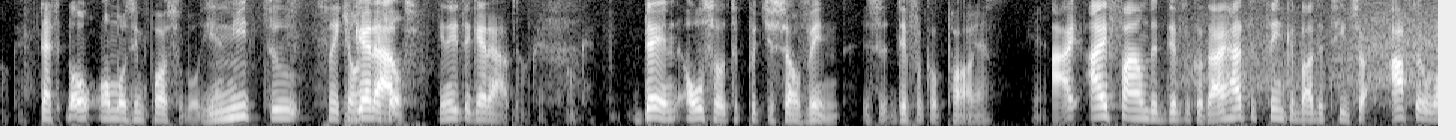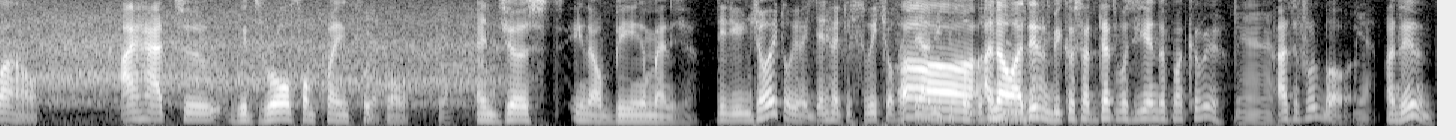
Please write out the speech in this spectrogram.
Okay. That's bo- almost impossible. You need to Switch on, get switch out. off. You need to get out. Okay, okay. Then also to put yourself in is a difficult part. Yeah, yeah. I, I found it difficult. I had to think about the team. So after a while, I had to withdraw from playing football yeah. and just you know being a manager. Did you enjoy it, or you- then you had to switch off and say, "I need to focus"? Uh, on no, I didn't because I, that was the end of my career Yeah. as a footballer. Yeah. I didn't,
